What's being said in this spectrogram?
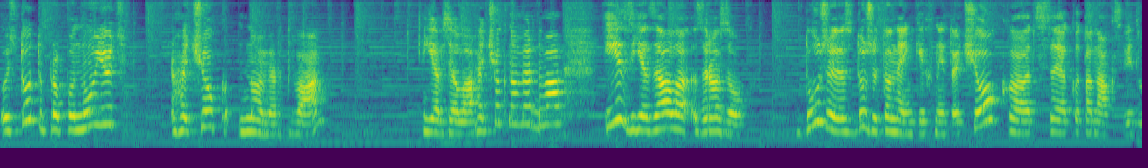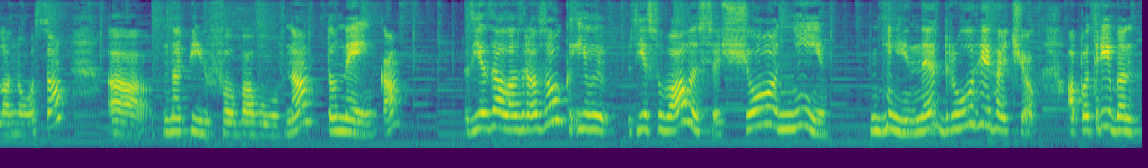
Ось тут пропонують гачок номер 2 Я взяла гачок номер 2 і зв'язала зразок. Дуже з дуже тоненьких ниточок. Це котанакс від ланоса, а, напівбавовна, тоненька. Зв'язала зразок і з'ясувалося, що ні, ні, не другий гачок, а потрібен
